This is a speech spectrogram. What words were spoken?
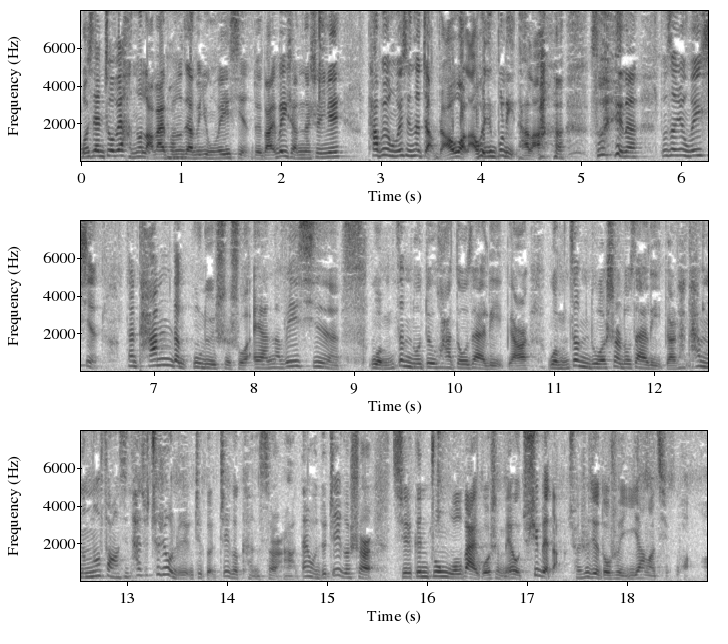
我现在周围很多老外朋友在用微信，对吧？为什么呢？是因为他不用微信，他找不着我了，我已经不理他了。所以呢，都在用微信。但他们的顾虑是说，哎呀，那微信我们这么多对话都在里边，我们这么多事儿都在里边，他他们能不能放心？他就确实有这这个这个 concern 啊。但是我觉得这个事儿其实跟中国外国是没有区别的，全世界都是一样的情况啊。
